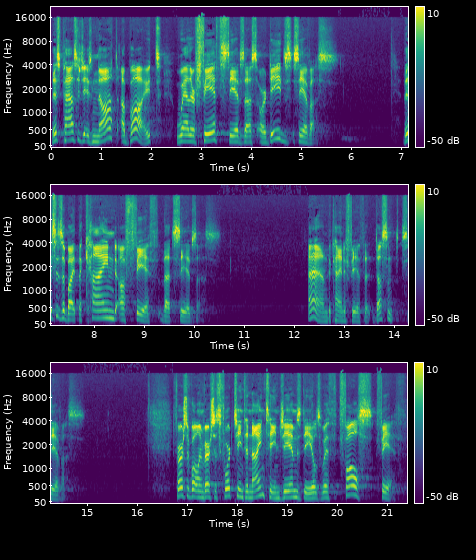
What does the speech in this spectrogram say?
This passage is not about whether faith saves us or deeds save us. This is about the kind of faith that saves us and the kind of faith that doesn't save us. First of all, in verses 14 to 19, James deals with false faith.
